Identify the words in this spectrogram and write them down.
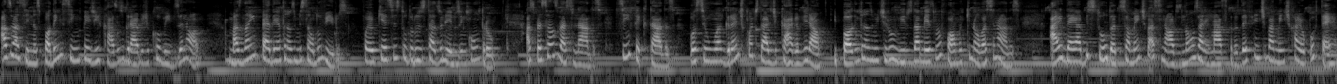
As vacinas podem sim impedir casos graves de Covid-19, mas não impedem a transmissão do vírus. Foi o que esse estudo dos Estados Unidos encontrou. As pessoas vacinadas, se infectadas, possuem uma grande quantidade de carga viral e podem transmitir o vírus da mesma forma que não vacinadas. A ideia absurda de somente vacinados não usarem máscaras definitivamente caiu por terra.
